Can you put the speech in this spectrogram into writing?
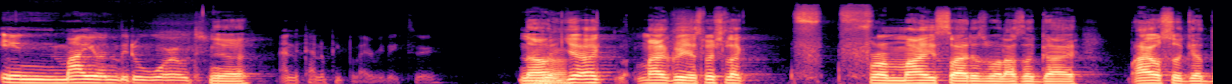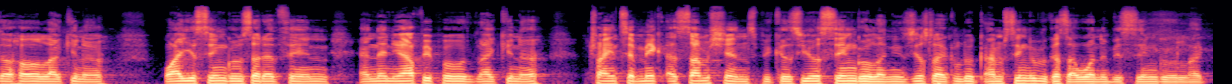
in my own little world Yeah. and the kind of people I relate to. No, yeah, I, I agree. Especially like f- from my side as well as a guy, I also get the whole like you know why you single sort of thing, and then you have people like you know trying to make assumptions because you're single, and it's just like, look, I'm single because I want to be single. Like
